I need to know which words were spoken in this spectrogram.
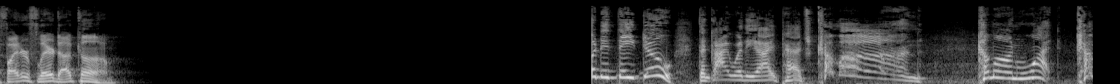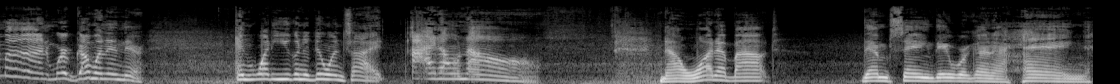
www.fighterflare.com. What did they do? The guy with the eye patch, come on! Come on, what? Come on, we're going in there. And what are you going to do inside? I don't know. Now, what about them saying they were going to hang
